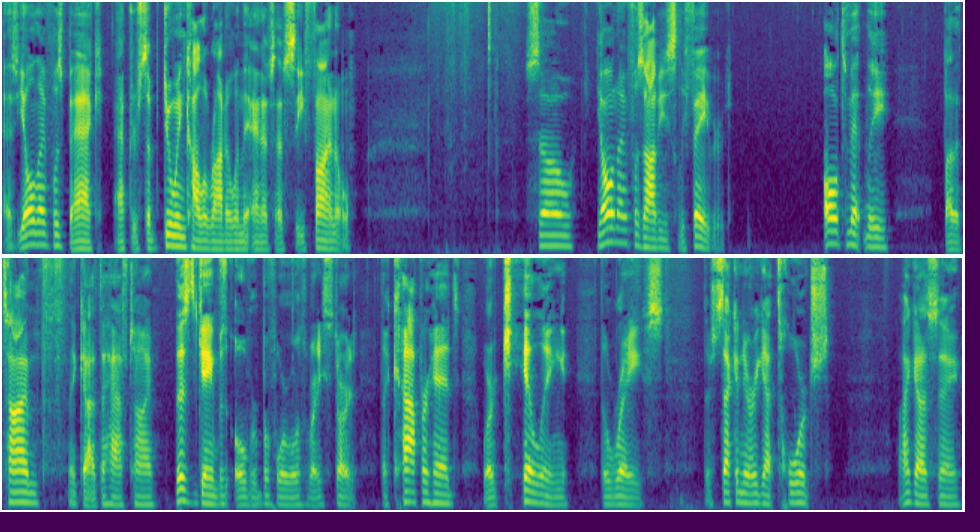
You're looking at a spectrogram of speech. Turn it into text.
as Yellowknife was back after subduing Colorado in the NSFC final. So, Yellowknife was obviously favored. Ultimately, by the time they got to halftime, this game was over before it was already started. The Copperheads were killing the Wraiths. Their secondary got torched. I gotta say,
